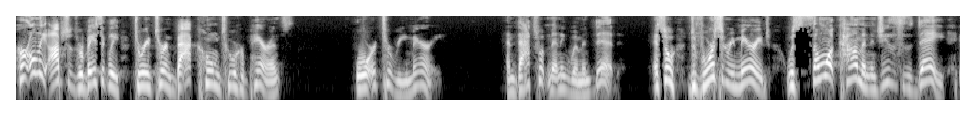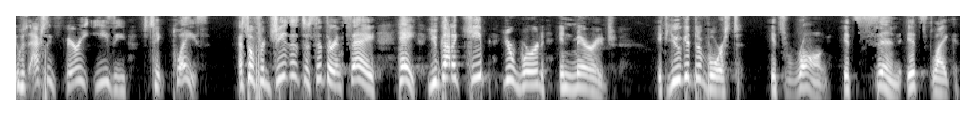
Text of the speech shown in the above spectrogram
her only options were basically to return back home to her parents or to remarry. And that's what many women did. And so divorce and remarriage was somewhat common in Jesus' day. It was actually very easy to take place. And so for Jesus to sit there and say, hey, you've got to keep your word in marriage. If you get divorced, it's wrong. It's sin. It's like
